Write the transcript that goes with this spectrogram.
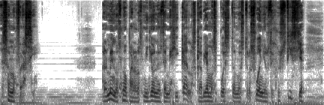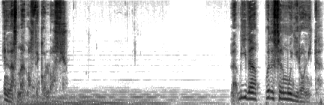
eso no fue así. Al menos no para los millones de mexicanos que habíamos puesto nuestros sueños de justicia en las manos de Colosio. La vida puede ser muy irónica.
